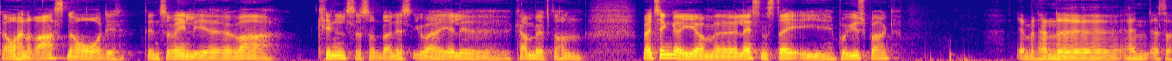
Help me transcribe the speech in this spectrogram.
der var han rasende over det, den sædvanlige var kendelse, som der næsten jo er i alle kampe efterhånden. Hvad tænker I om Lassens dag i, på Jysk Park? Jamen han, øh, han, altså,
